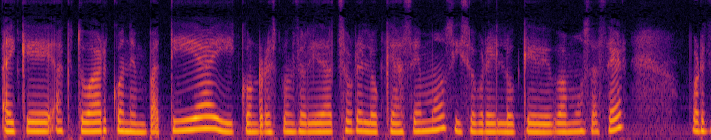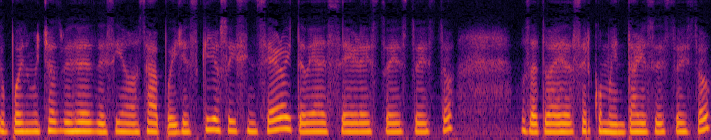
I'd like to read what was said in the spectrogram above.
hay que actuar con empatía y con responsabilidad sobre lo que hacemos y sobre lo que vamos a hacer porque pues muchas veces decimos ah pues es que yo soy sincero y te voy a hacer esto esto esto o sea te voy a hacer comentarios esto esto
